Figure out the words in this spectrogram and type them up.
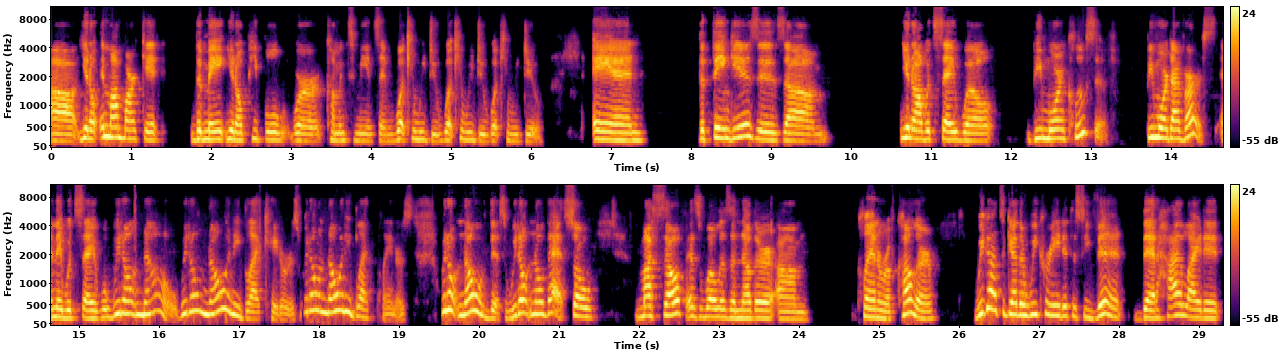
uh, you know in my market the main you know people were coming to me and saying what can we do? What can we do? What can we do? And the thing is is um you know i would say well be more inclusive be more diverse. And they would say well we don't know. We don't know any black caterers. We don't know any black planners. We don't know this. We don't know that. So myself as well as another um, planner of color we got together we created this event that highlighted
